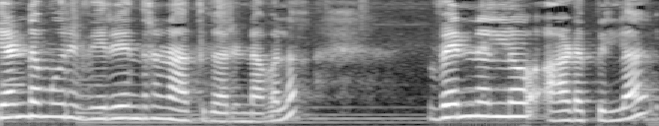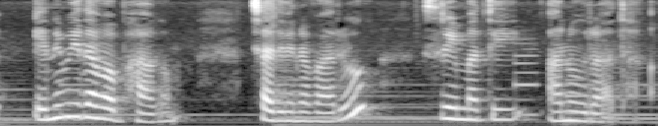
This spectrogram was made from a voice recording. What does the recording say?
ఎండమూరి వీరేంద్రనాథ్ గారి నవల వెన్నెల్లో ఆడపిల్ల ఎనిమిదవ భాగం. చదివినవారు శ్రీమతి అనురాధ.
